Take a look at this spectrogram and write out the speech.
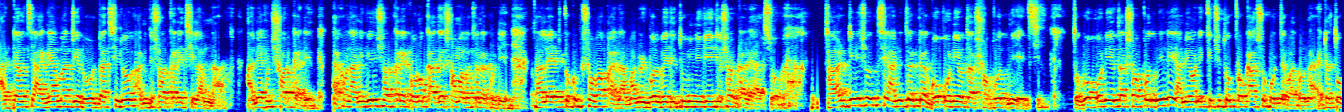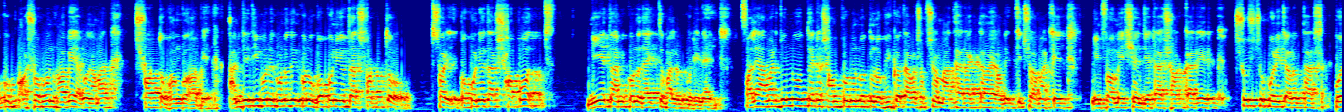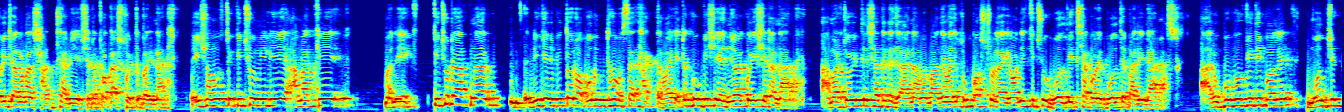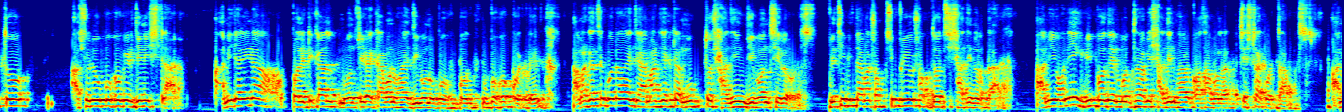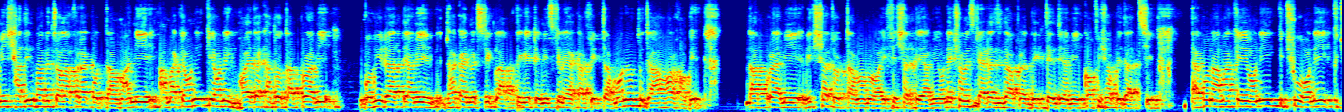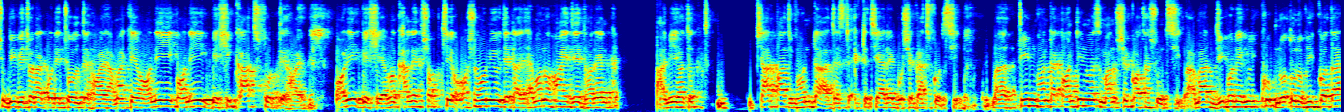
আরেকটা হচ্ছে, আগে আমার যে রোলটা ছিল, আমি তো সরকারে ছিলাম না। আমি এখন সরকারে। এখন আমি যদি সরকারে কোনো কাজের সমালোচনা করি, তাহলে এটা তো খুব শোভা পায় না। মানুষ বলবে যে, তুমি নিজেই তো সরকারে আছো। থার্ড জিনিস হচ্ছে, আমি তো একটা গোপনীয়তার শপথ নিয়েছি। তো গোপনীয়তার শপথ নিলে আমি অনেক কিছু তো প্রকাশও করতে পারব না। এটা তো খুব অশোভন হবে এবং আমার শর্ত ভঙ্গ হবে। আমি তো জীবনে কোনোদিন কোনো গোপনীয়তার শর্ত সরি গোপনীয়তার শপথ নিয়ে তো আমি কোনো দায়িত্ব পালন করি নাই। ফলে আমার জন্য তো এটা সম্পূর্ণ নতুন অভিজ্ঞতা আমার সবসময় মাথায় রাখতে হয়। অনেক কিছু আমাকে ইনফরমেশন যেটা সরকারের সুষ্ঠু পরিচালনার পরিচালনার স্বার্থে আমি সেটা প্রকাশ করতে পারি না। এই সমস্ত কিছু মিলিয়ে আমাকে মানে কিছুটা আপনার নিজের ভিতর অবরুদ্ধ অবস্থায় থাকতে হয়। এটা খুব বেশি এনজয় করি সেটা না। আমার চরিত্রের সাথে এটা যায় না। আমার মাঝে মাঝে খুব কষ্ট লাগে। অনেক কিছু বলতে ইচ্ছা করে, বলতে পারি না। আর উপভোগ যদি বলেন, মন্ত্রিত্ব আসলে উপভোগের জিনিস না। আমি জানি না পলিটিক্যাল মন্ত্রীরা কেমন হয় জীবন উপভোগ করতেন। আমার কাছে মনে হয় যে আমার যে একটা মুক্ত, স্বাধীন জীবন ছিল, পৃথিবীতে আমার সবচেয়ে প্রিয় শব্দ হচ্ছে স্বাধীনতা। আমি অনেক বিপদের মধ্যে আমি স্বাধীনভাবে কথা বলার চেষ্টা করতাম। আমি স্বাধীনভাবে চলাফেরা করতাম। আমি, আমাকে অনেকে অনেক ভয় দেখাতো। তারপর আমি গভীর রাতে আমি ঢাকা ইউনিভার্সিটি ক্লাব থেকে টেনিস খেলে একা ফিরতাম। মনে হতো যা হওয়ার হবে। তারপরে আমি রিক্সা চড়তাম আমার ওয়াইফের সাথে। আমি অনেক সময় স্ট্র্যাটাজিতে আপনারা দেখতেন যে আমি কফি শপে যাচ্ছি। এখন আমাকে অনেক কিছু অনেক কিছু বিবেচনা করে চলতে হয়, আমাকে অনেক অনেক বেশি কাজ করতে হয়, অনেক বেশি। এবং খালেদ, সবচেয়ে অসহনীয় যেটা, এমনও হয় যে ধরেন, আমি হয়তো চার, পাঁচ ঘণ্টা জাস্ট একটা চেয়ারে বসে কাজ করছি বা তিন ঘণ্টা কন্টিনিউয়াস মানুষের কথা শুনছি। আমার জীবনে এগুলি খুব নতুন অভিজ্ঞতা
